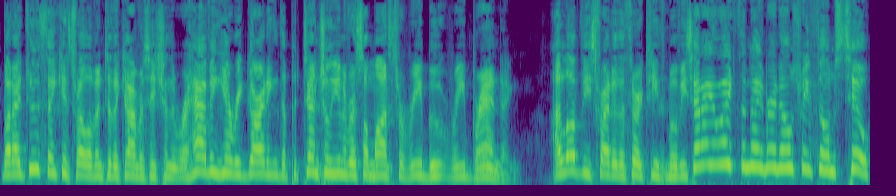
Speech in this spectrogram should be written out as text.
but I do think it's relevant to the conversation that we're having here regarding the potential Universal Monster reboot rebranding. I love these Friday the 13th movies, and I like the Nightmare on Elm Street films too,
